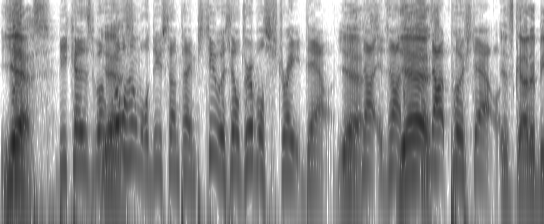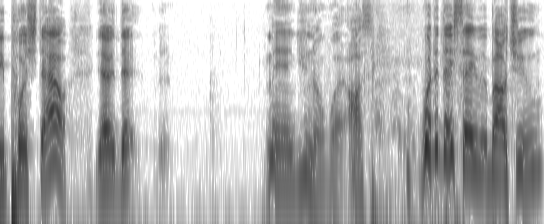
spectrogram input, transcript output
Yes. Because what Yes. Wilhelm will do sometimes too is he'll dribble straight down. Yes. It's not, it's not, Yes. not pushed out. It's got to be pushed out. Yeah, that, man, you know what, Austin? What did they say about you?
